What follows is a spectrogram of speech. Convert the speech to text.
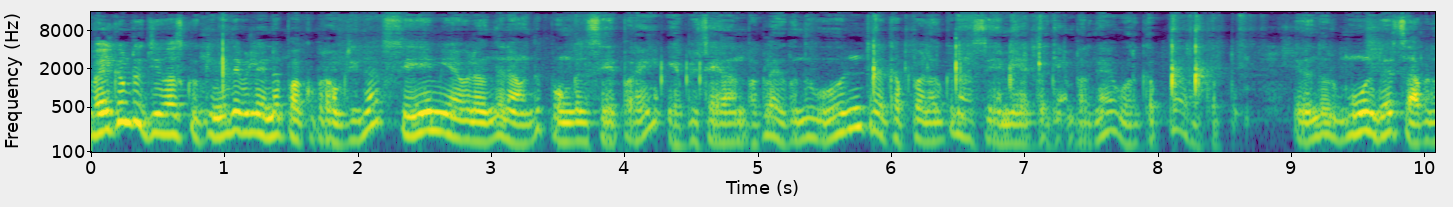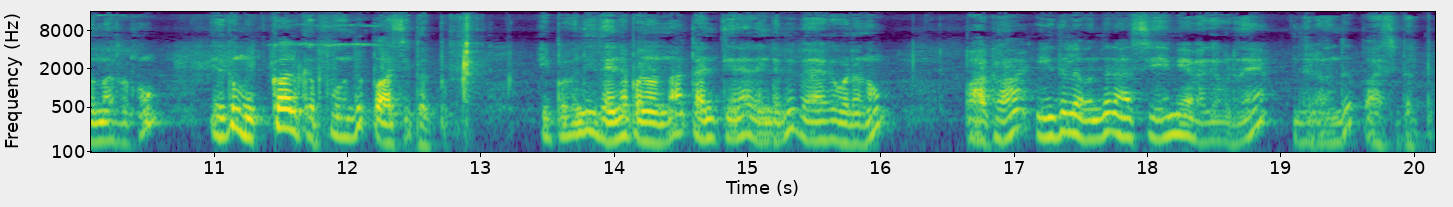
வெல்கம் டு ஜீவாஸ் குக்கிங் இந்த வீட்டில் என்ன பார்க்க போகிறோம் அப்படின்னா சேமியாவில் வந்து நான் வந்து பொங்கல் சேர்ப்பறேன் எப்படி செய்யலாம்னு பார்க்கலாம் அதுக்கு வந்து ஒன்றரை கப் அளவுக்கு நான் சேமியா எடுத்துருக்கேன் பாருங்கள் ஒரு கப்பு அரை கப்பு இது வந்து ஒரு மூணு பேர் சாப்பிட்ற மாதிரி இருக்கும். இதுக்கு முக்கால் கப்பு வந்து பாசிப்பருப்பு இப்போ வந்து இதை என்ன பண்ணணும்னா தனித்தனியாக ரெண்டுமே வேக விடணும். பார்க்கலாம். இதில் வந்து நான் சேமியா வேக விடுறேன். இதில் வந்து பாசிப்பருப்பு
